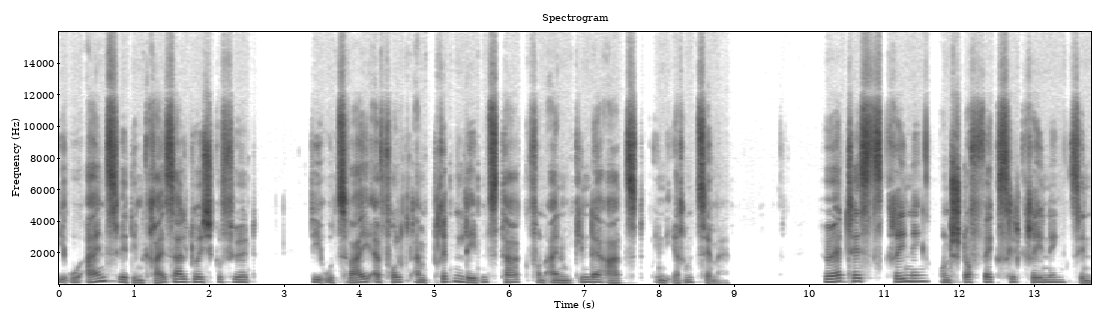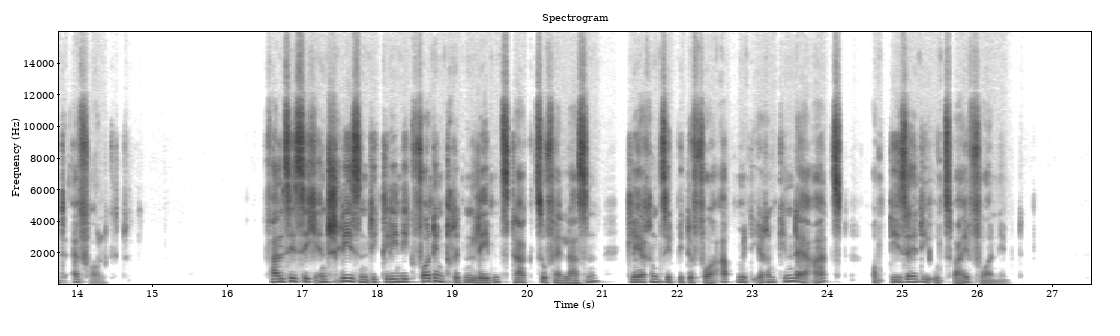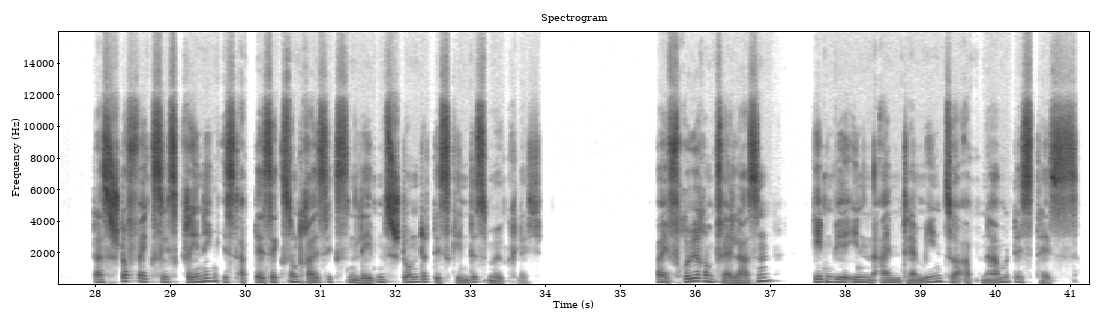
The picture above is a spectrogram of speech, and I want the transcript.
Die U1 wird im Kreissaal durchgeführt, die U2 erfolgt am dritten Lebenstag von einem Kinderarzt in Ihrem Zimmer. Hörtestscreening und Stoffwechselscreening sind erfolgt. Falls Sie sich entschließen, die Klinik vor dem dritten Lebenstag zu verlassen, klären Sie bitte vorab mit Ihrem Kinderarzt, ob dieser die U2 vornimmt. Das Stoffwechselscreening ist ab der 36. Lebensstunde des Kindes möglich. Bei früherem Verlassen geben wir Ihnen einen Termin zur Abnahme des Tests.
